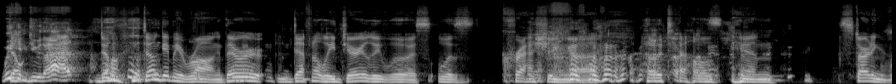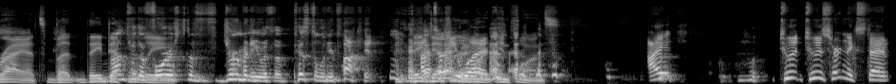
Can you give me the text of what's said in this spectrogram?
we Don't- can do that. don't don't get me wrong. There were definitely Jerry Lee Lewis was crashing uh, hotels and starting riots, but they Run through definitely the forests of Germany with a pistol in your pocket. they I'll definitely what. weren't influence. I, to to a certain extent,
